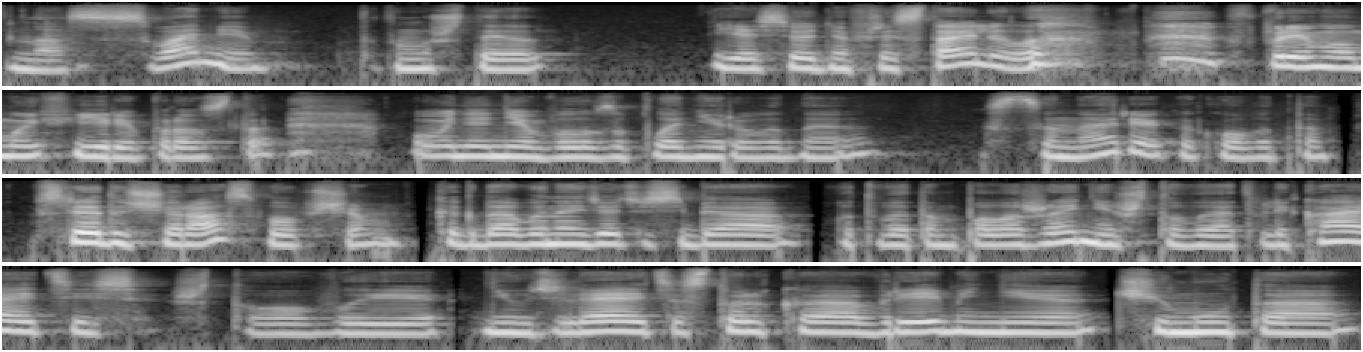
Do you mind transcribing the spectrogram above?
нас с вами? Потому что я сегодня фристайлила в прямом эфире просто. У меня не было запланировано сценария какого-то. В следующий раз, в общем, когда вы найдете себя вот в этом положении, что вы отвлекаетесь, что вы не уделяете столько времени чему-то,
